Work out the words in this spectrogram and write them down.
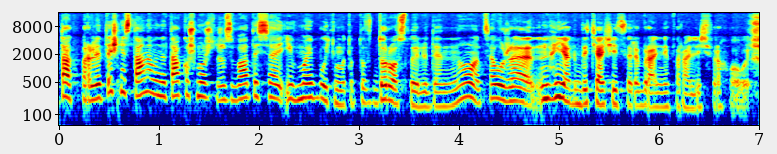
так, паралітичні стани вони також можуть розвиватися і в майбутньому, тобто в дорослої людини. Ну це вже не як дитячий церебральний параліч враховується.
